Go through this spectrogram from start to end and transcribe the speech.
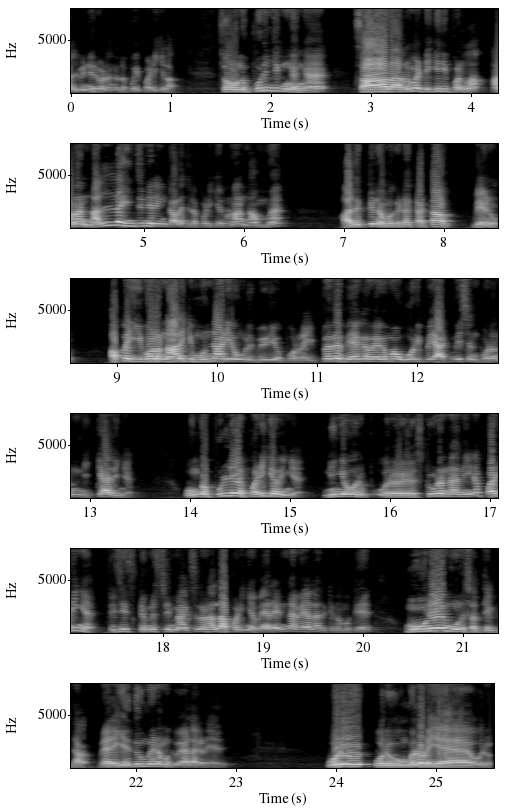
கல்வி நிறுவனங்களில் போய் படிக்கலாம். ஸோ ஒன்று புரிஞ்சுக்குங்க சாதாரணமாக டிகிரி பண்ணலாம். ஆனால் நல்ல இன்ஜினியரிங் காலேஜில் படிக்கணும்னா நம்ம அதுக்கு நம்மக்கிட்ட கட்டாக வேணும். அப்போ இவ்வளோ நாளைக்கு முன்னாடியே உங்களுக்கு வீடியோ போடுறேன். இப்போவே வேக வேகமாக ஓடி போய் அட்மிஷன் போடணும்னு நிற்காதீங்க உங்கள் பிள்ளைய படிக்க வைங்க. நீங்கள் ஒரு ஒரு ஸ்டூடெண்டாக இருந்தீங்கன்னா படிங்க. ஃபிசிக்ஸ் கெமிஸ்ட்ரி மேக்ஸில் நல்லா படிங்க. வேறு என்ன வேலை இருக்குது நமக்கு? மூணே மூணு சப்ஜெக்ட் தான். வேறு எதுவுமே நமக்கு வேலை கிடையாது. ஒரு ஒரு உங்களுடைய ஒரு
